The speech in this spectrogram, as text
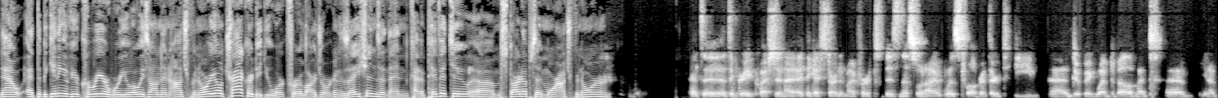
Now, at the beginning of your career, were you always on an entrepreneurial track, or did you work for large organizations and then kind of pivot to um, startups and more entrepreneur? That's a that's a great question. I, I, think I started my first business when I was twelve or thirteen, uh, doing web development. Uh, you know,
